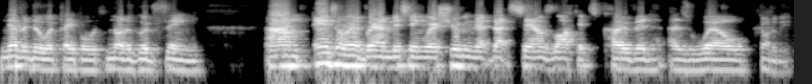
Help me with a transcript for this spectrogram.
Never do it, people. It's not a good thing. Um, Antonio Brown missing. We're assuming that that sounds like it's COVID as well. got to be.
